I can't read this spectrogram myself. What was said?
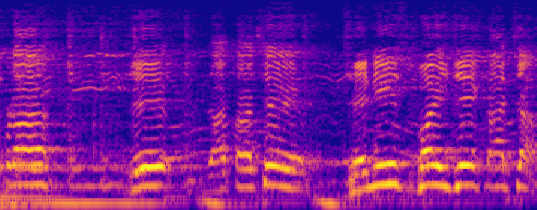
આપણા જે દાતા છે જેનીશભાઈ જે કાચા.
